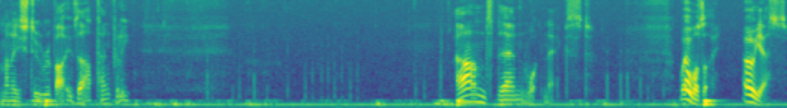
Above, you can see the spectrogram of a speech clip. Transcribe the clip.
Managed to revive that, thankfully. And then what next? Where was I? Oh yes.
